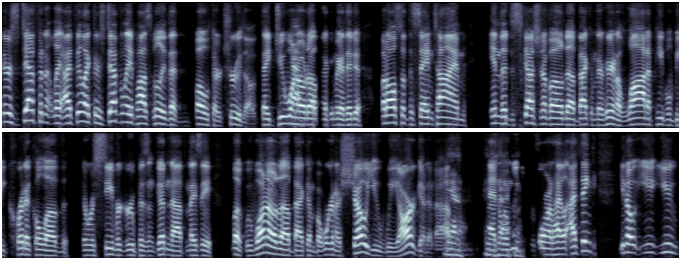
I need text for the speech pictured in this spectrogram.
there's definitely I feel like there's definitely a possibility that both are true though. They do want yeah. Odell Beckham here, they do, but also at the same time, in the discussion of Odell Beckham, they're hearing a lot of people be critical of the receiver group isn't good enough, and they say, "Look, we want Odell Beckham, but we're going to show you we are good enough." Yeah, exactly. And when we perform at high, I think you know you you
